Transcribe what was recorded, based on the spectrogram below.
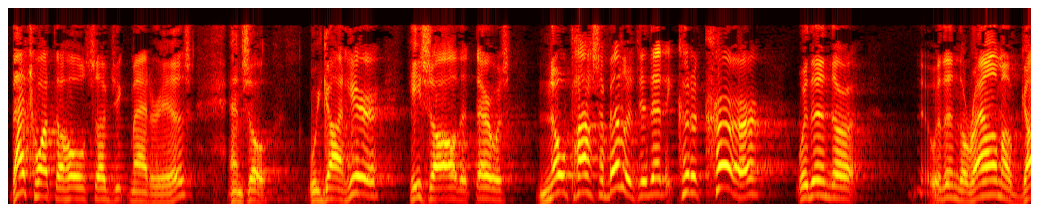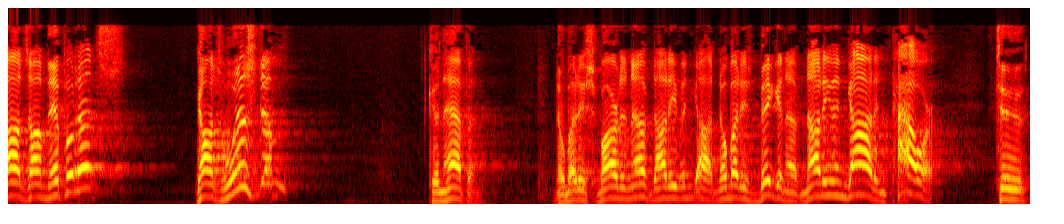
That's what the whole subject matter is. And so we got here, he saw that there was no possibility that it could occur within the within the realm of God's omnipotence, God's wisdom, couldn't happen. Nobody's smart enough, not even God. Nobody's big enough, not even God in power to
